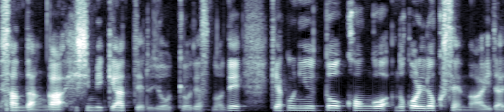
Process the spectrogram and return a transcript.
三段がひしめき合っている状況ですので、逆に言うと今後残り6戦の間、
